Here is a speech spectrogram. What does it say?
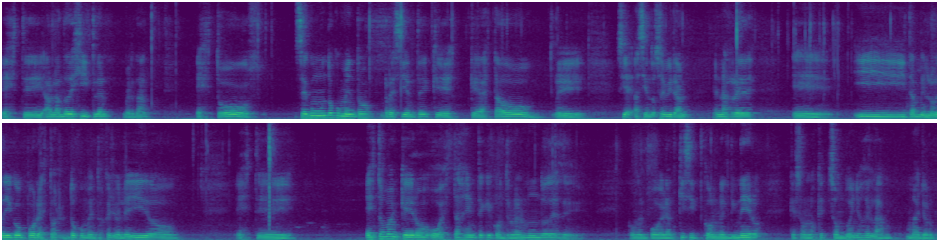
Este, hablando de Hitler, ¿verdad? Estos según un documento reciente que, ha estado eh, haciéndose viral en las redes, eh, y también lo digo por estos documentos que yo he leído, este, estos banqueros o esta gente que controla el mundo desde con el poder adquisitivo, con el dinero, que son los que son dueños de la mayor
